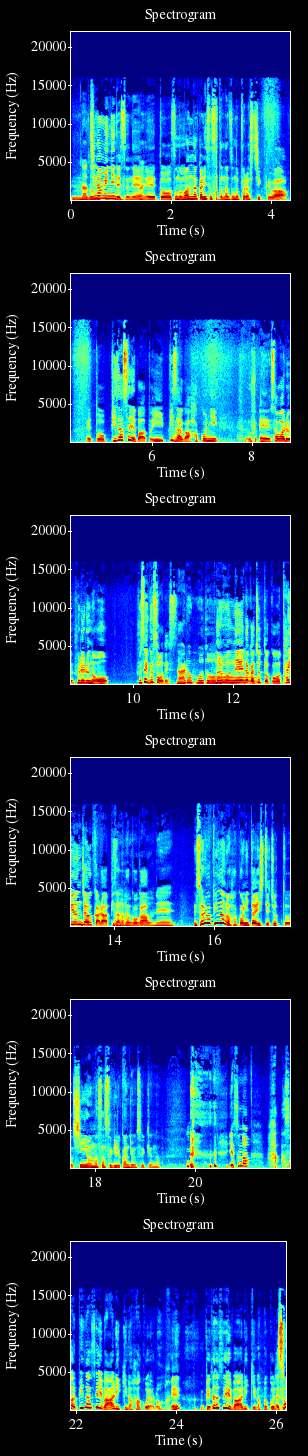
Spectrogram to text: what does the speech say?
謎の。ちなみにですね、はい。えー、とその真ん中に刺さった謎のプラスチックは、えっと、ピザセーバーといいピザが箱に、ふえー触る触れるのを防ぐそうです。なるほど。なるほどね。だからちょっととこうたゆんじゃうからピザの箱が。ね。でそれはピザの箱に対してちょっと信用なさすぎる感じもするけどな。いやそのはそれピザセーバーありきの箱やろ。え？ピザセーバーありきの箱じゃん。そん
